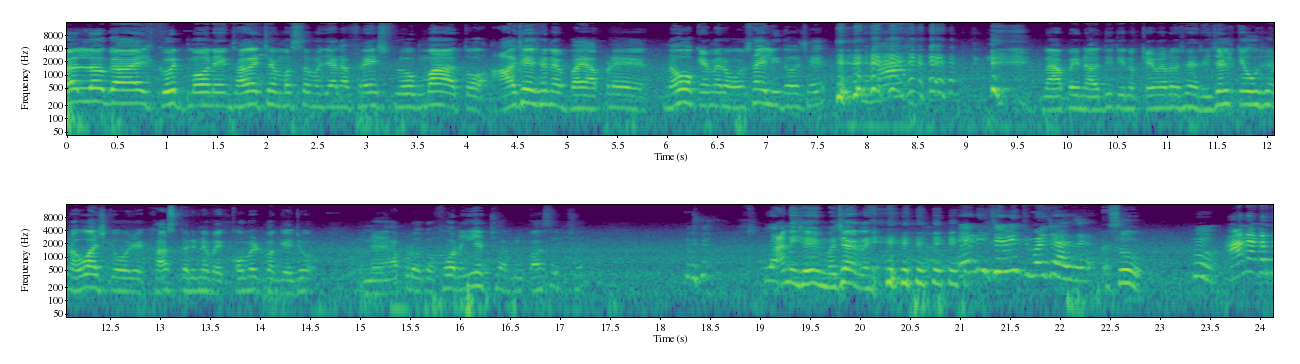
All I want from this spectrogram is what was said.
હેલો ગાઈઝ ગુડ મોર્નિંગ સ્વાગત છે મસ્ત મજાના ફ્રેશ વ્લોગમાં તો આજે છે ને ભાઈ આપણે નવો કેમેરો ઓસાઈ લીધો છે. ના ભાઈ અદિતિનો કેમેરો છે. રિઝલ્ટ કેવું છે ને અવાજ કેવો છે? ખાસ કરીને ભાઈ કોમેન્ટમાં કહેજો. અને આપણો તો ફોન અહીંયા જ છે આપણી પાસે જ છે. આની જેવી મજા નહીં. એની જેવી જ મજા છે. શું? આના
